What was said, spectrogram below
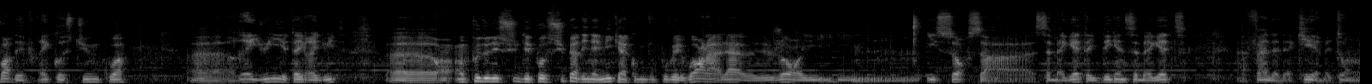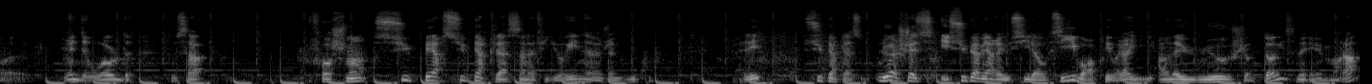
Voir des vrais costumes, quoi. Euh, réduits, taille réduite. Euh, on peut donner des poses super dynamiques, hein, comme vous pouvez le voir là. Là, euh, genre, il, sort sa, sa, baguette, il dégaine sa baguette afin d'attaquer, mettons, the World, tout ça. Franchement, super, super classe hein, la figurine, j'aime beaucoup. Elle est super classe. Le HS est super bien réussi là aussi. Bon, après, voilà, il en a eu mieux chez Hot Toys, mais voilà.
